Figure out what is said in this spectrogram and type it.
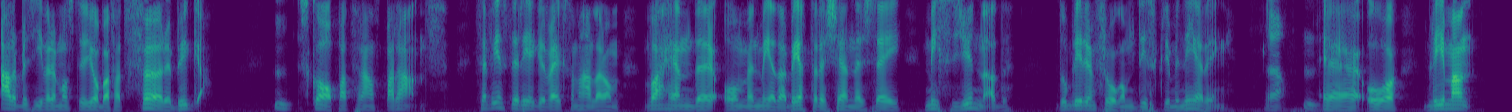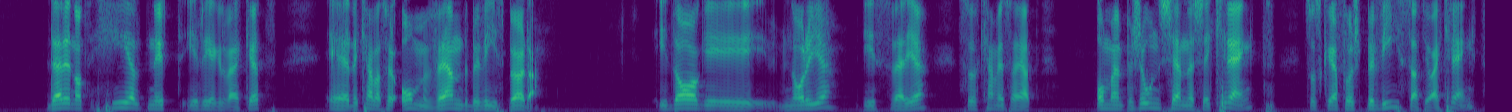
arbetsgivare måste jobba för att förebygga, Mm. skapa transparens. Sen finns det regelverk som handlar om vad händer om en medarbetare känner sig missgynnad? Då blir det en fråga om diskriminering. Ja. Eh, och blir man... Där är något helt nytt i regelverket. Eh, det kallas för omvänd bevisbörda. Idag i Norge, i Sverige, så kan vi säga att om en person känner sig kränkt så ska jag först bevisa att jag är kränkt.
